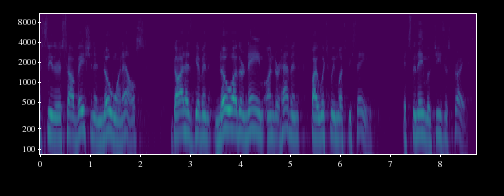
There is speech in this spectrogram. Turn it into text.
See, there is salvation in no one else. God has given no other name under heaven by which we must be saved. It's the name of Jesus Christ.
